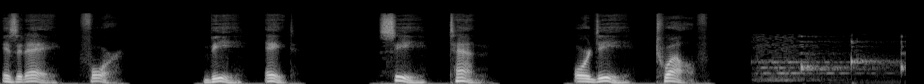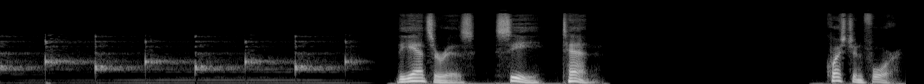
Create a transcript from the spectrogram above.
Is it A, 4, B, 8, C, 10, or D, 12? The answer is C, 10. Question 4.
